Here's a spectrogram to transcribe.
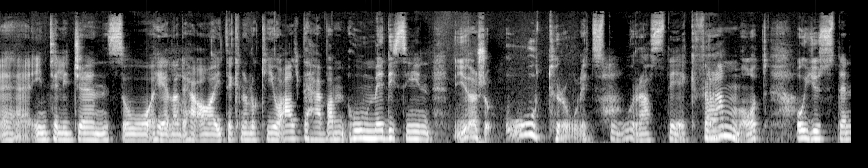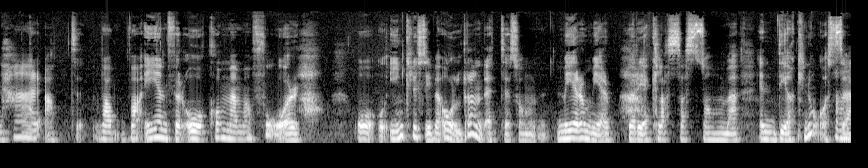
eh, intelligens och hela det här AI-teknologi och allt det här vad hur medicin gör så otroligt stora steg framåt. Och just den här att vad, vad en för åkomma man får och, och inklusive åldrandet som mer och mer börjar klassas som eh, en diagnos eh,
